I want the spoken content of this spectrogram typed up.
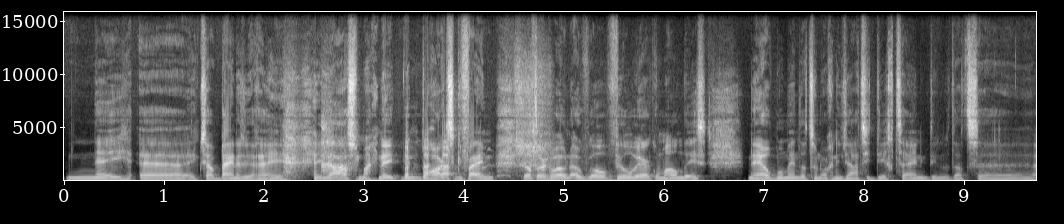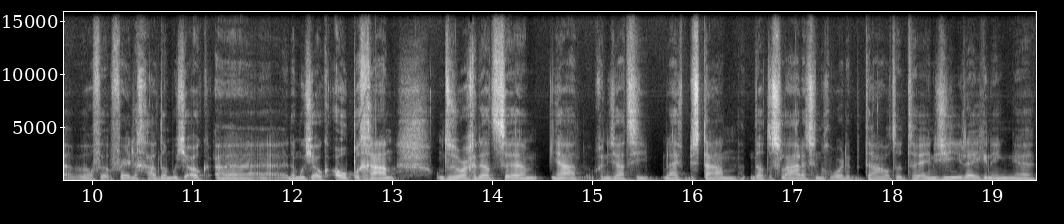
nee, uh, ik zou bijna zeggen he helaas, maar nee, ik vind het hartstikke fijn dat er gewoon ook wel veel werk om handen is. Nee, op het moment dat zo'n organisatie dicht zijn, ik denk dat dat uh, wel veel verder gaat, dan moet je ook, dan moet je ook open gaan om te zorgen dat ja, de organisatie blijft bestaan, dat de salarissen nog worden betaald, dat de energierekening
